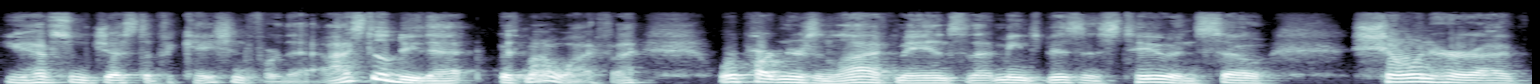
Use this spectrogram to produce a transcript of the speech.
You have some justification for that. I still do that with my wife. I, we're partners in life, man. So that means business too. And so showing her I've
